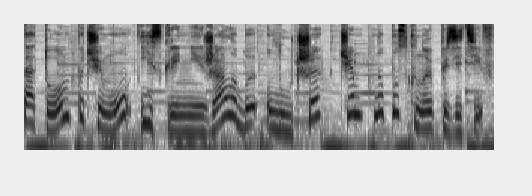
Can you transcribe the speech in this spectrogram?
о том, почему искренние жалобы лучше, чем напускной позитив.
